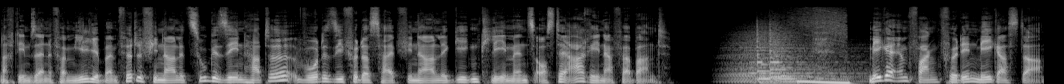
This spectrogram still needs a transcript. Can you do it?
Nachdem seine Familie beim Viertelfinale zugesehen hatte, wurde sie für das Halbfinale gegen Clemens aus der Arena verbannt. Mega-Empfang für den Megastar.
